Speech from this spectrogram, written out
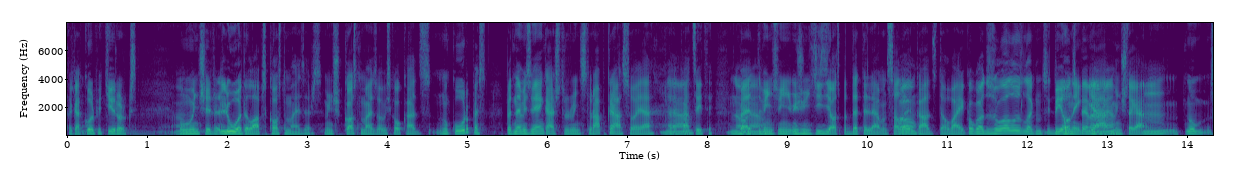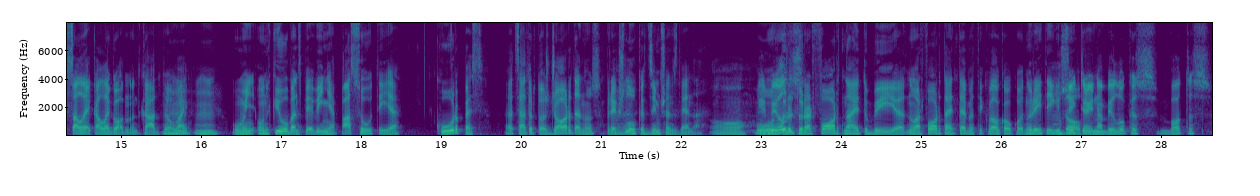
tā kā kurpju ķirurgs. Un viņš ir ļoti labs kostumizers. Viņš kostumizē visu kaut kādas nu, kurpes, bet nevis vienkārši tur viņas tur apkrāso, ja, Jā. kā citi. No, bet jā. viņš, viņš, viņš viņus izjauc par detaļām un saliek, Oh. kādus tev vajag. Kaut kādu zolu uzliek, un citu Pilnīgi, boks, jā, piemēram, viņš tā kā Mm. mm. nu, saliek kā LEGO, nu, kādu tev Mhm, vajag. mhm. Un, viņ, un Kubans pie viņa pasūtīja kurpes, eh, ceturtos Jordanus priekš. Lukas dzimšanas dienā. O, ir Un tur, tur ar Fortnite bija, nu, ar Fortnite tematiku vēl kaut ko, nu, rītīgi daudz. Viktorīnā bija Lukas Botas,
